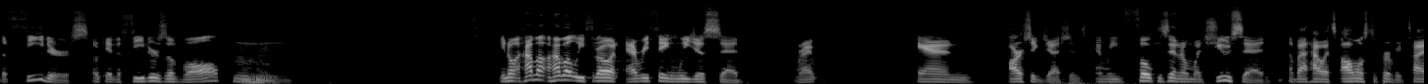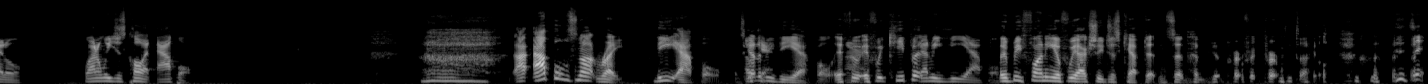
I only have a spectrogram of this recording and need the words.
The feeders. Okay, the feeders of all. Hmm. Mhm. You know, how about how about we throw out everything we just said, right? And our suggestions, and we focus in on what you said about how it's almost a perfect title. Why don't we just call it Apple? Apple's not right. The apple. It's got to Okay. be the apple. If we, right. if we keep It's it, gotta be the Apple. it'd be funny if we actually just kept it and said that'd be a perfect Berman title. See,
